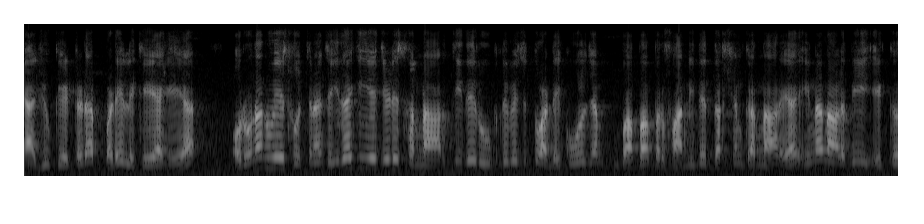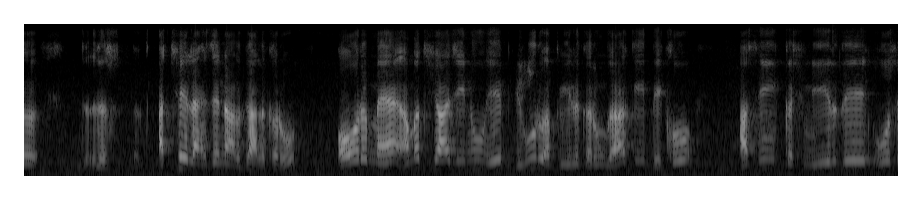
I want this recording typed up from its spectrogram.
ਐਜੂਕੇਟਡ ਆ, ਪੜ੍ਹੇ ਲਿਖੇ ਹੈਗੇ ਆ, ਔਰ ਉਹਨਾਂ ਨੂੰ ਇਹ ਸੋਚਣਾ ਚਾਹੀਦਾ ਕਿ ਇਹ ਜਿਹੜੇ ਸਰਨਾਰਥੀ ਦੇ ਰੂਪ ਦੇ ਵਿੱਚ ਤੁਹਾਡੇ ਕੋਲ ਜਾਂ ਬਾਬਾ ਬਰਫਾਨੀ ਦੇ ਦਰਸ਼ਨ ਕਰਨ ਆ ਰਿਹਾ, ਇਹਨਾਂ ਨਾਲ ਵੀ ਇੱਕ ਅੱਛੇ ਲਹਿਜੇ ਨਾਲ ਗੱਲ ਕਰੋ। ਔਰ ਮੈਂ ਅਮਿਤ ਸ਼ਾਹ ਜੀ ਨੂੰ ਇਹ ਜ਼ਰੂਰ ਅਪੀਲ ਕਰੂੰਗਾ ਕਿ ਦੇਖੋ ਅਸੀਂ ਕਸ਼ਮੀਰ ਦੇ ਉਸ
